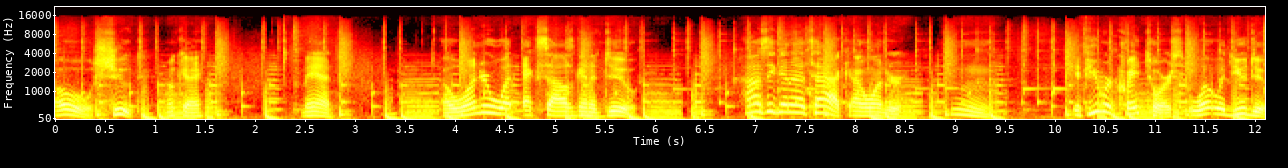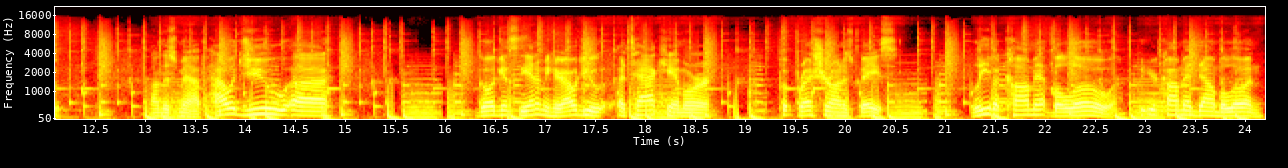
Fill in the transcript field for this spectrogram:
Oh shoot! Okay, man. I wonder what Exile's gonna do. How's he gonna attack? I wonder. Hmm. If you were Kratos, what would you do on this map? How would you uh, go against the enemy here? How would you attack him or put pressure on his base? Leave a comment below. Put your comment down below and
